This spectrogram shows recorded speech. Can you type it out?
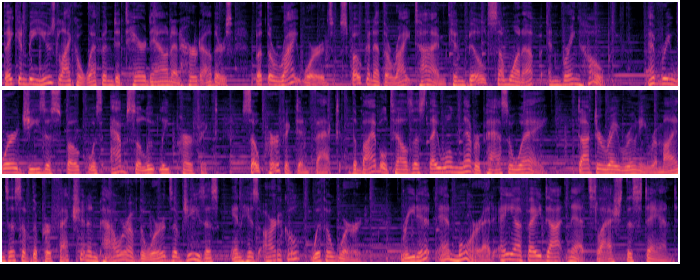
They can be used like a weapon to tear down and hurt others, but the right words, spoken at the right time, can build someone up and bring hope. Every word Jesus spoke was absolutely perfect. So perfect, in fact, the Bible tells us they will never pass away. Dr. Ray Rooney reminds us of the perfection and power of the words of Jesus in his article With a Word. Read it and more at afa.net slash the stand.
